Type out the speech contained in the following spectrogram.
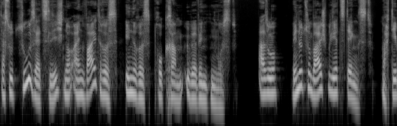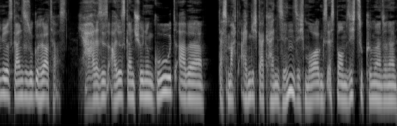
dass du zusätzlich noch ein weiteres inneres Programm überwinden musst. Also, wenn du zum Beispiel jetzt denkst, nachdem du das Ganze so gehört hast, ja, das ist alles ganz schön und gut, aber das macht eigentlich gar keinen Sinn, sich morgens erstmal um sich zu kümmern, sondern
